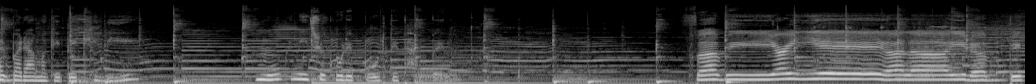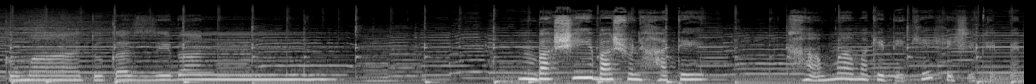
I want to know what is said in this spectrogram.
একবার আমাকে দেখে নিয়ে মুখ নিচু করে পড়তে থাকবেন فبأي آلاء ربكما تكذبان বাসি বাসন হাতে আম্মা আমাকে দেখে হেসে ফেলবেন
